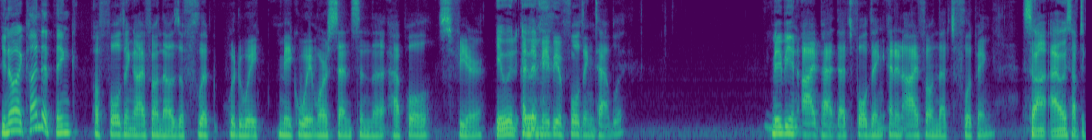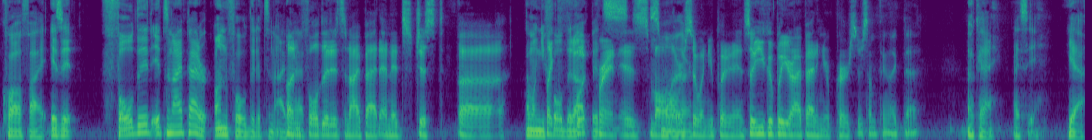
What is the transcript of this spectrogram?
You know, I kind of think a folding iPhone that was a flip would way, make way more sense in the Apple sphere, It would, it and then would- maybe a folding tablet. Maybe an iPad that's folding and an iPhone that's flipping. So I always have to qualify. Is it folded? It's an iPad, or unfolded? It's an iPad. Unfolded, it's an iPad, and it's just uh, and when you like fold it up, footprint is smaller, So when you put it in, so you could put your iPad in your purse or something like that. Okay, I see. Yeah.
